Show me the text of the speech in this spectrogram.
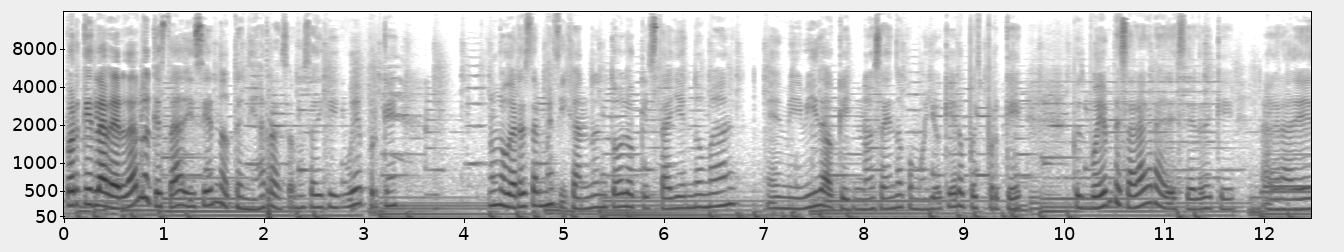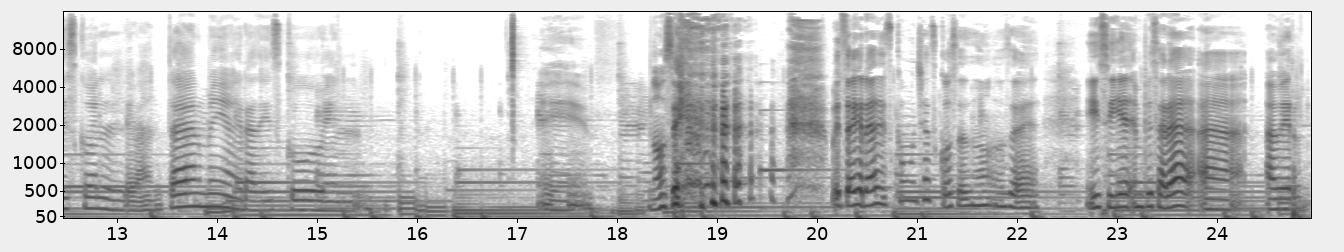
Porque la verdad lo que estaba diciendo tenía razón. O sea, dije, güey, ¿por qué? En lugar de estarme fijando en todo lo que está yendo mal, en mi vida o que no está yendo como yo quiero, pues porque pues voy a empezar a agradecer de que agradezco el levantarme, agradezco el... Eh, no sé, pues agradezco muchas cosas, ¿no? O sea, y sí, empezar a, a, ver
